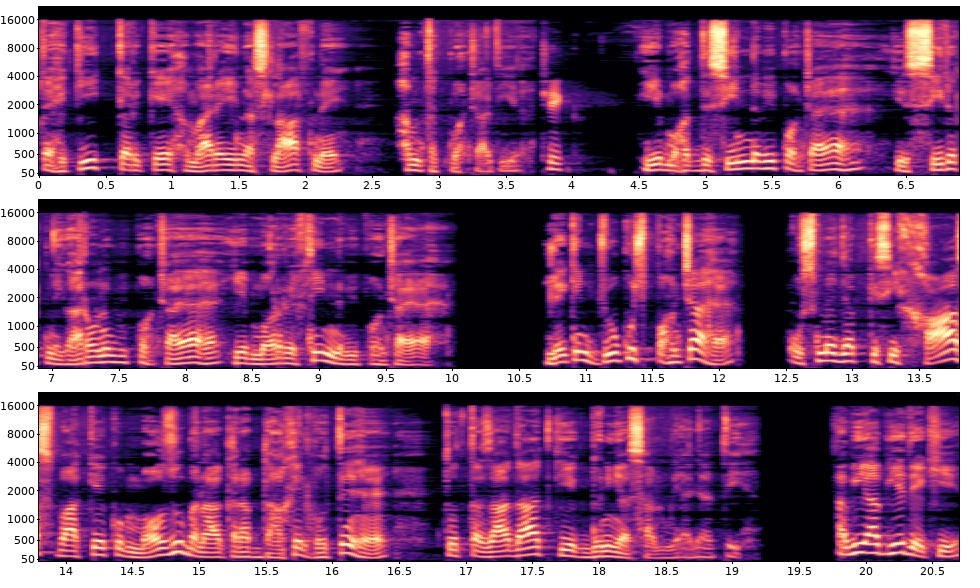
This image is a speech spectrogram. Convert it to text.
تحقیق کر کے ہمارے ان اسلاف نے ہم تک پہنچا دیا ٹھیک۔ یہ محدثین نے بھی پہنچایا ہے یہ سیرت نگاروں نے بھی پہنچایا ہے یہ مورخین نے بھی پہنچایا ہے۔ لیکن جو کچھ پہنچا ہے اس میں جب کسی خاص واقعے کو موضوع بنا کر اب داخل ہوتے ہیں تو تضادات کی ایک دنیا سامنے آ جاتی ہے۔ ابھی آپ یہ دیکھیے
